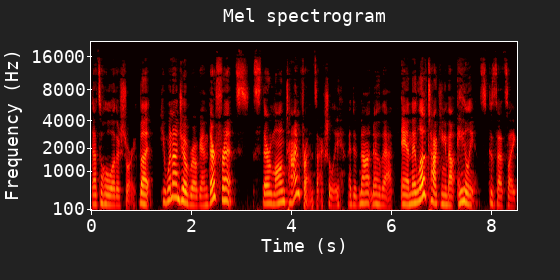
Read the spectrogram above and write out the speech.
that's a whole other story. But he went on Joe Rogan. They're friends. They're longtime friends, actually. I did not know that. And they love talking about aliens because that's like,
